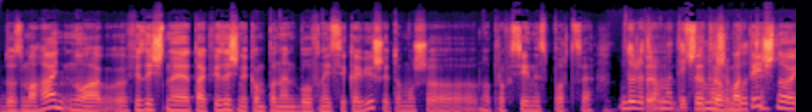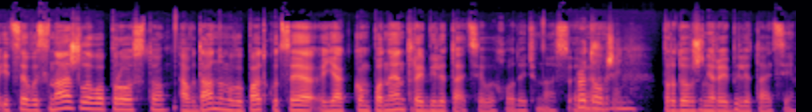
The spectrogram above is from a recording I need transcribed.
до змагань. Ну а фізичне, так, фізичний компонент був найцікавіший, тому що ну, професійний спорт це Дуже травматично Це може бути. і це виснажливо просто. А в даному випадку це як компонент реабілітації виходить в нас. е, Продовження. Продовження реабілітації.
